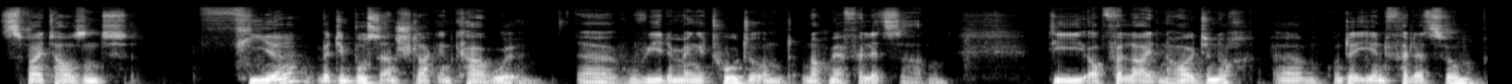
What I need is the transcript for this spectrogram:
2004 mit dem Busanschlag in Kabul, äh, wo wir jede Menge Tote und noch mehr Verletzte hatten. Die Opfer leiden heute noch ähm, unter ihren Verletzungen.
